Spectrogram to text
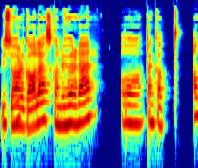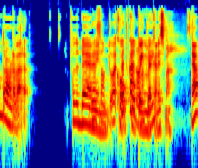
Hvis du har det gale, så kan du høre der og tenke at andre har det verre. For det er, Det er min coping-mekanisme. Ja.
